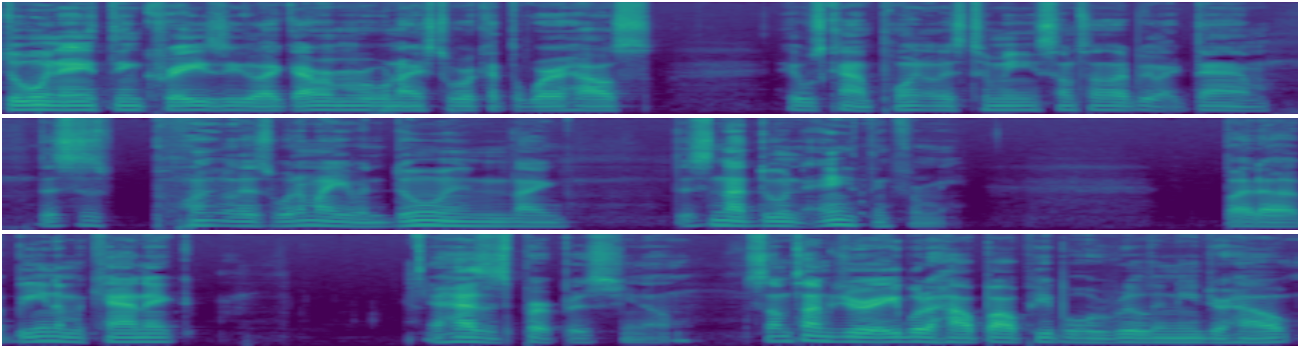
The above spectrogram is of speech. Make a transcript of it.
doing anything crazy. Like I remember when I used to work at the warehouse, it was kind of pointless to me. Sometimes I'd be like, "Damn, this is pointless. What am I even doing? Like, this is not doing anything for me." But uh, being a mechanic, it has its purpose. You know, sometimes you're able to help out people who really need your help,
